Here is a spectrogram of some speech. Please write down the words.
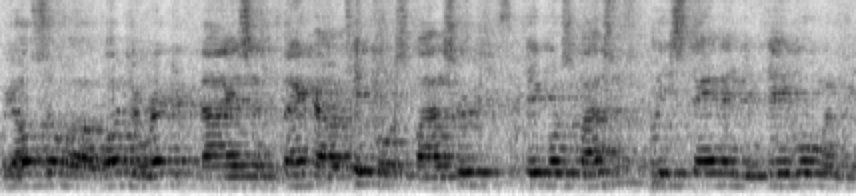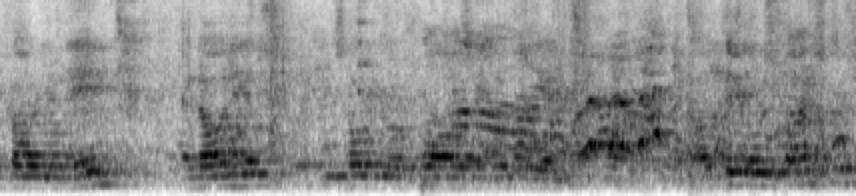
We also uh, want to recognize and thank our table sponsors. Table sponsors, please stand at your table when we call your name. And audience, please hold your applause until the end. Table sponsors,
